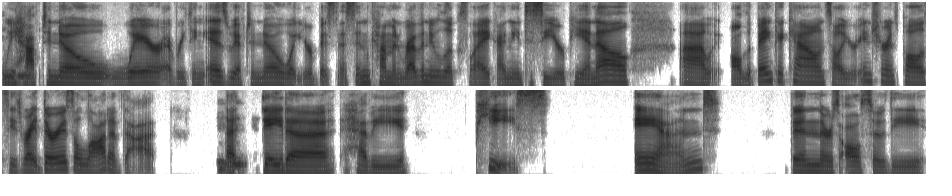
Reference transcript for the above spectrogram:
We mm-hmm. have to know where everything is. We have to know what your business income and revenue looks like. I need to see your p&l uh, all the bank accounts all your insurance policies right? There is a lot of that mm-hmm. that data heavy piece and then there's also the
